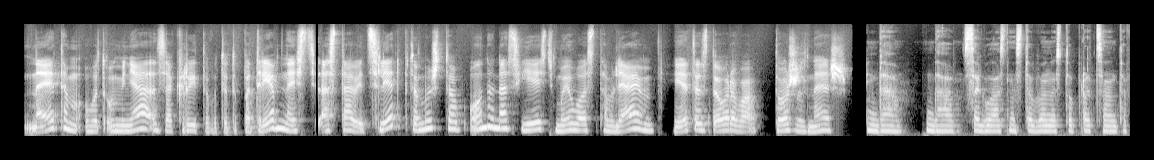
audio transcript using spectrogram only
На этом вот у меня закрыта вот эта потребность оставить след, потому что он у нас есть, мы его оставляем, и это здорово. Тоже, знаешь, да, да, согласна с тобой на сто процентов.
